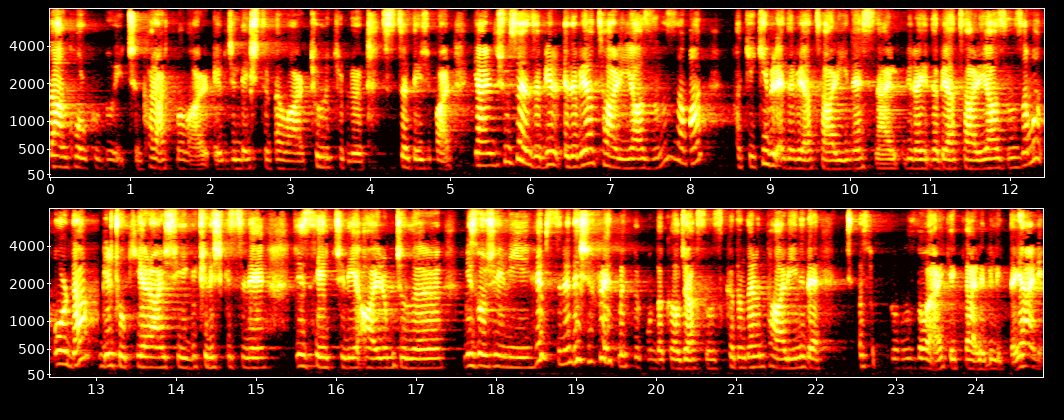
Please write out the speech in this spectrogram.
dan korkulduğu için karartma var, evcilleştirme var, türlü türlü strateji var. Yani düşünsenize bir edebiyat tarihi yazdığınız zaman hakiki bir edebiyat tarihi, nesnel bir edebiyat tarihi yazdığınız zaman orada birçok hiyerarşi, güç ilişkisini, cinsiyetçiliği, ayrımcılığı, mizojeniyi hepsini deşifre etmek durumunda kalacaksınız. Kadınların tarihini de içine soktuğunuzda o erkeklerle birlikte. Yani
